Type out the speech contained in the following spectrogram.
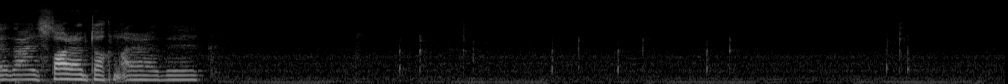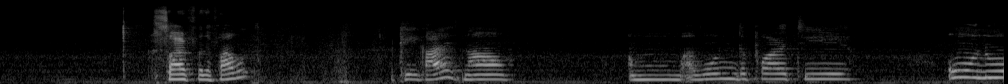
Yeah, guys, sorry I'm talking Arabic. Sorry for the foul. Okay, guys, now um, I won the party. Oh no!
